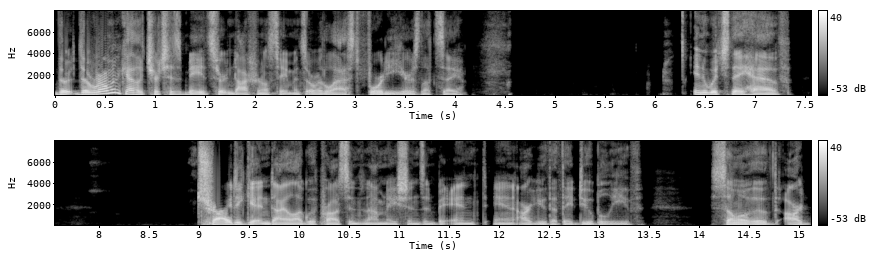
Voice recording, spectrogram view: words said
the the Roman Catholic Church has made certain doctrinal statements over the last forty years, let's say, in which they have tried to get in dialogue with Protestant denominations and and and argue that they do believe some of the, our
